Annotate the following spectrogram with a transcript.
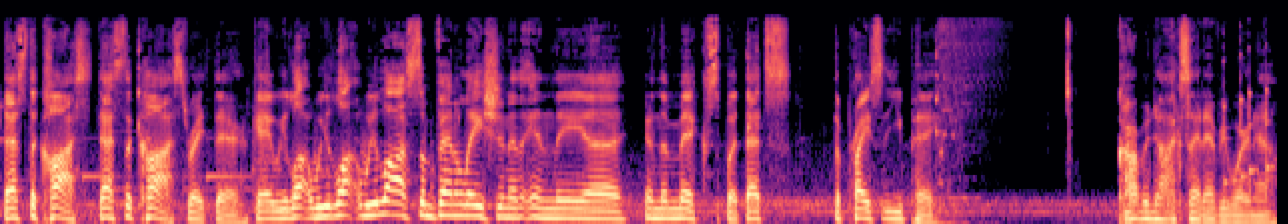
That's the cost. That's the cost right there. Okay, we lost we lost we lost some ventilation in, in the uh, in the mix, but that's the price that you pay. Carbon dioxide everywhere now.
